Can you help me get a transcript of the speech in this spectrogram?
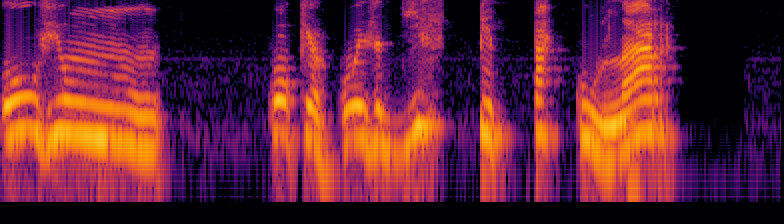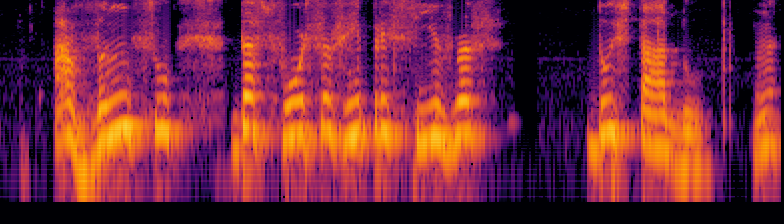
houve um qualquer coisa de espetacular avanço das forças repressivas do Estado. Né?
